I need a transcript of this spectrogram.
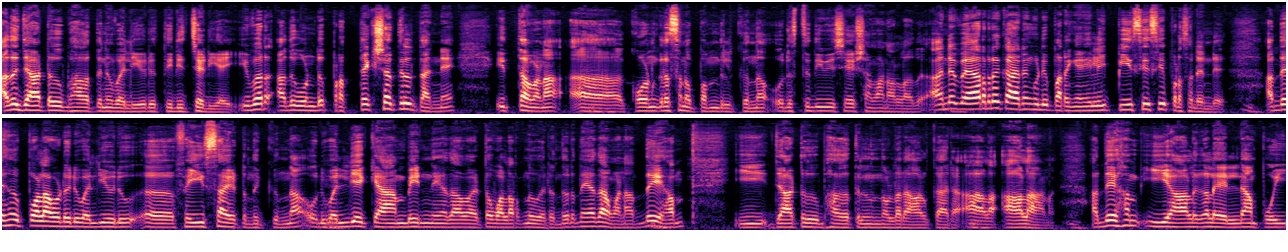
അത് ജാട്ട് വിഭാഗത്തിന് വലിയൊരു തിരിച്ചടിയായി. ഇവർ അതുകൊണ്ട് പ്രത്യക്ഷത്തിൽ തന്നെ ഇത്തവണ കോൺഗ്രസിനൊപ്പം നിൽക്കുന്ന ഒരു സ്ഥിതിവിശേഷമാണുള്ളത്. അതിന്റെ വേറൊരു കാര്യം കൂടി പറയുകയാണെങ്കിൽ ഈ പി സി സി പ്രസിഡന്റ് അദ്ദേഹം ഇപ്പോൾ അവിടെ ഒരു വലിയൊരു ഫേസ് ആയിട്ട് നിൽക്കുന്ന ഒരു വലിയ ക്യാമ്പയിൻ നേതാവായിട്ട് വളർന്നു വരുന്ന ഒരു നേതാവാണ് അദ്ദേഹം. ഈ ജാട്ട് വിഭാഗത്തിൽ നിന്നുള്ള ഒരാൾക്കാർ ആള- ആളാണ്. അദ്ദേഹം ഈ ആളുകളെ എല്ലാം പോയി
